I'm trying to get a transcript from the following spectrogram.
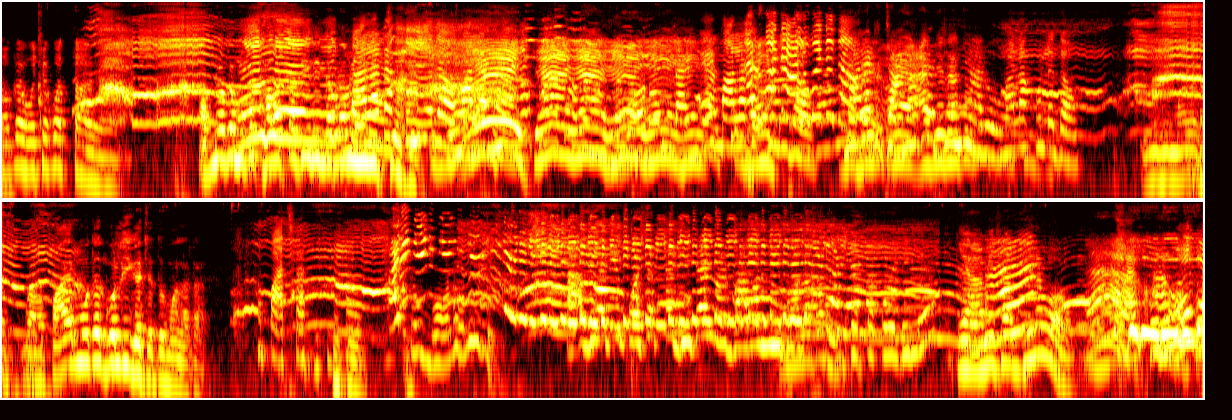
ওকে উঁচু করতে হবে আপনি ওকে মুখে খাবারটা দিয়ে দিন তারপরে আমি নিচ্ছি ওকে দিয়ে দাও মালা এই, এই, এই, এই, এই, এই মালাটা দিয়ে দাও মালা খুলে দাও এই মালাটা বাবা, পায়ের মধ্যে গলিয়ে গেছে তো মালাটা পাছা আমি একটু পোশাকটা দিতাম আর বাবা নিয়ে পোশাকটা করে দিল। আমি সব দিয়ে নেব? এই যে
